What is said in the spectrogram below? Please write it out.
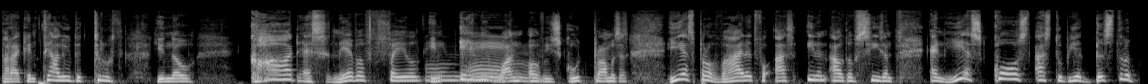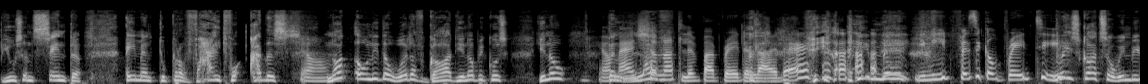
But I can tell you the truth, you know, God has never failed Amen. in any one of his good promises. He has provided for us in and out of season, and he has caused us to be a distribution center. Amen. To provide for others. Sure. Not only the word of God, you know, because you know Your man love... shall not live by bread alone. Eh? amen. you need physical bread too. Praise God. So when we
